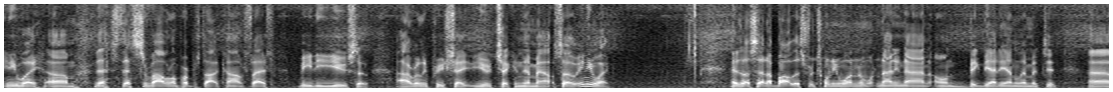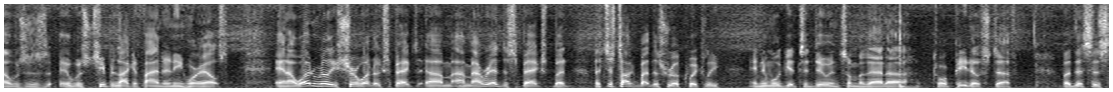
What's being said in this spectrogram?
Anyway, um, that's, that's survivalonpurpose.com slash BDU. So I really appreciate you checking them out. So anyway, as I said, I bought this for $21.99 on Big Daddy Unlimited, uh, which is it was cheaper than I could find anywhere else. And I wasn't really sure what to expect. Um, I read the specs, but let's just talk about this real quickly, and then we'll get to doing some of that uh, torpedo stuff. But this is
